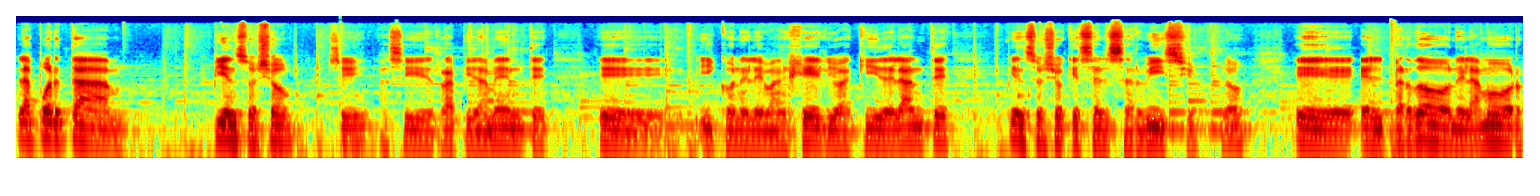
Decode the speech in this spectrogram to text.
la puerta, pienso yo, ¿sí? así rápidamente, eh, y con el Evangelio aquí delante, pienso yo que es el servicio, ¿no? el perdón, el amor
